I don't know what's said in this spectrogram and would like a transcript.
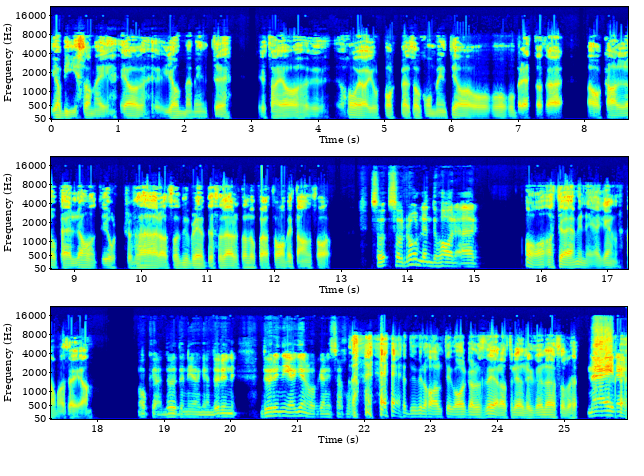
jag visar mig. Jag gömmer mig inte. Utan jag, har jag gjort bort mig så kommer inte jag att berätta så här ja, Kalle och Pelle har inte gjort så här, alltså nu blev det så där, utan då får jag ta mitt ansvar. Så, så rollen du har är? Ja, att jag är min egen kan man säga. Okej, okay, du är din egen. Du är din, du är din egen organisation. du vill ha allting organiserat Fredrik, det är det som är. nej, nej,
